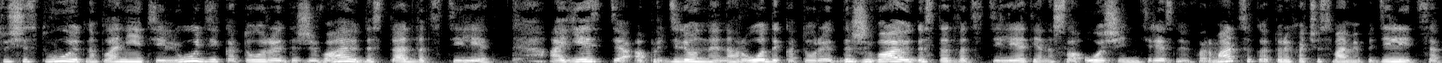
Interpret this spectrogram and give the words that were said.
существуют на планете люди, которые доживают до 120 лет а есть определенные народы, которые доживают до 120 лет. Я нашла очень интересную информацию, которой хочу с вами поделиться.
